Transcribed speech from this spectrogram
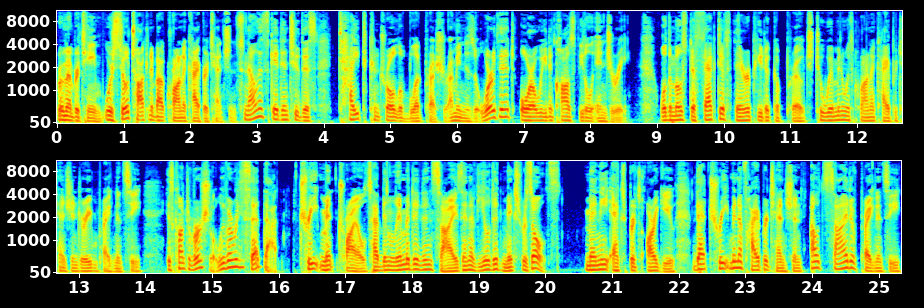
Remember, team, we're still talking about chronic hypertension. So now let's get into this tight control of blood pressure. I mean, is it worth it or are we going to cause fetal injury? Well, the most effective therapeutic approach to women with chronic hypertension during pregnancy is controversial. We've already said that. Treatment trials have been limited in size and have yielded mixed results. Many experts argue that treatment of hypertension outside of pregnancy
